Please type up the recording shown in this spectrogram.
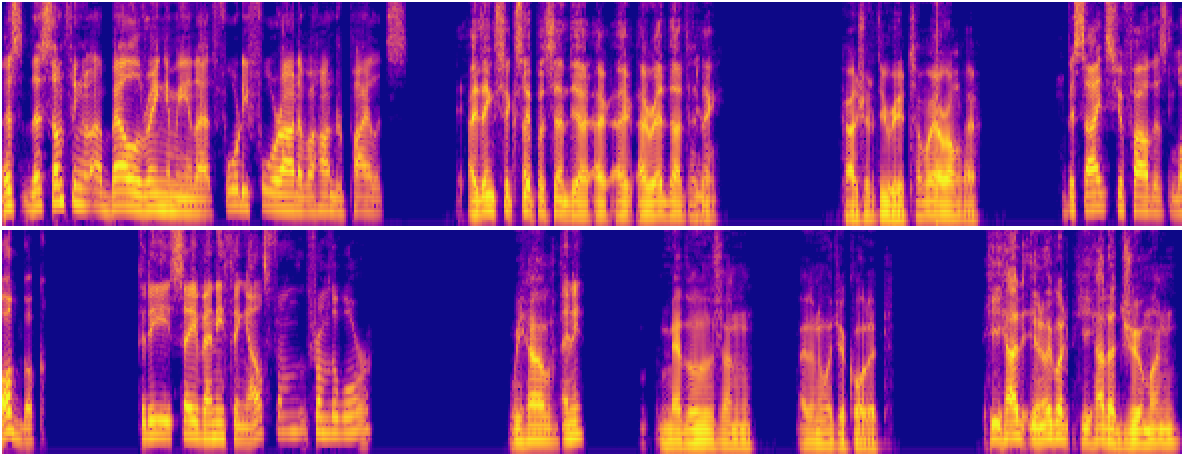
There's there's something a bell ringing me that 44 out of 100 pilots. I think 60%. Yeah, I, I, I read that, I Yeah. think. Casualty rate, somewhere around there. Besides your father's logbook, did he save anything else from from the war? We have Any? medals and I don't know what you call it. He had, you know, but he had a German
